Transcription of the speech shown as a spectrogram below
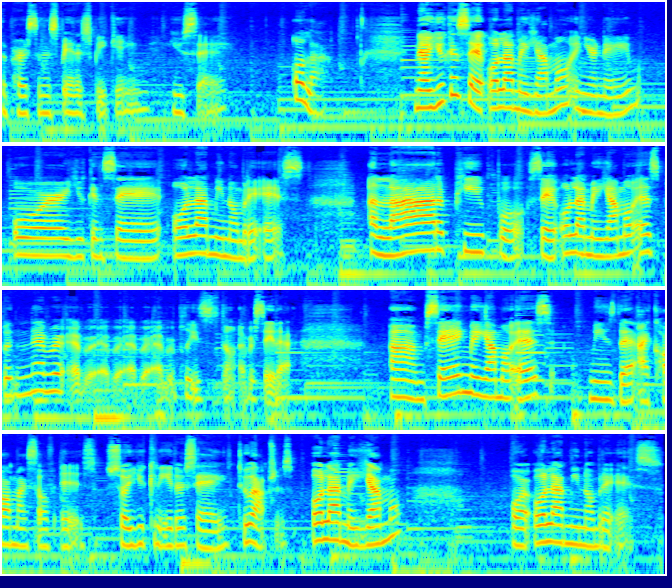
the person is Spanish speaking. You say, Hola. Now, you can say Hola, me llamo in your name, or you can say Hola, mi nombre es. A lot of people say Hola, me llamo es, but never, ever, ever, ever, ever, please don't ever say that. Um, saying me llamo es means that I call myself is. So you can either say two options Hola, me llamo, or Hola, mi nombre es.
